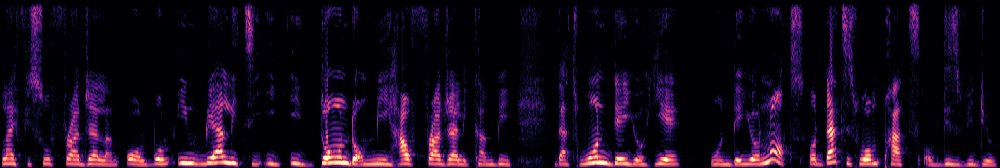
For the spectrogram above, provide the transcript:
life is so fragile and all. But in reality, it, it dawned on me how fragile it can be. That one day you're here, one day you're not. But that is one part of this video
